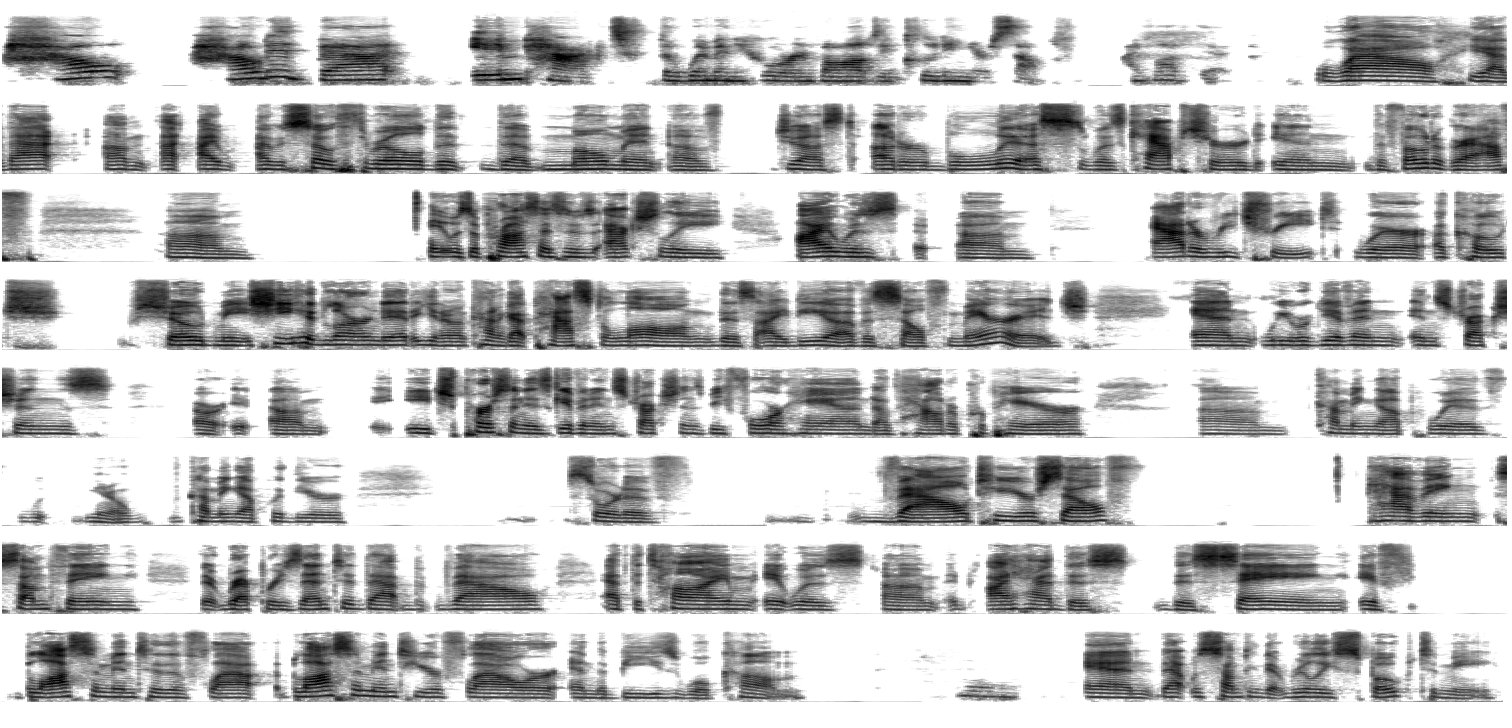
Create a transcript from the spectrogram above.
how how did that impact the women who are involved, including yourself. I loved it. Wow. Yeah, that um, I, I was so thrilled that the moment of just utter bliss was captured in the photograph. Um, it was a process. It was actually, I was um, at a retreat where a coach showed me, she had learned it, you know, kind of got passed along this idea of a self marriage. And we were given instructions or um, each person is given instructions beforehand of how to prepare um, coming up with you know coming up with your sort of vow to yourself. Having something that represented that vow. At the time it was um, i had this this saying if blossom into the flower blossom into your flower and the bees will come. Mm. and that was something that really spoke to me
